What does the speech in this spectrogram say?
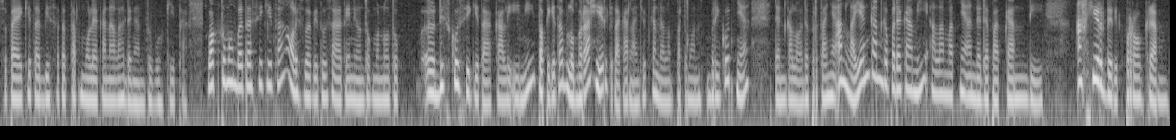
supaya kita bisa tetap muliakan Allah dengan tubuh kita. Waktu membatasi kita oleh sebab itu saat ini untuk menutup eh, diskusi kita kali ini topik kita belum berakhir kita akan lanjutkan dalam pertemuan berikutnya dan kalau ada pertanyaan layangkan kepada kami alamatnya Anda dapatkan di akhir dari program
